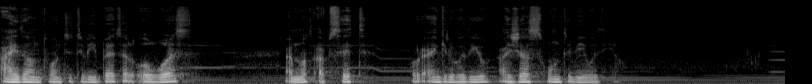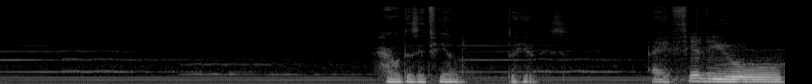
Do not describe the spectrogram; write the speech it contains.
I don't want you to be better or worse. I'm not upset or angry with you. I just want to be with you. How does it feel to hear this? I feel you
